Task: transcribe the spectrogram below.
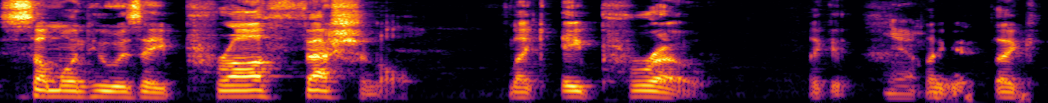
someone who is a professional, like a pro. Like a, Yeah. like like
